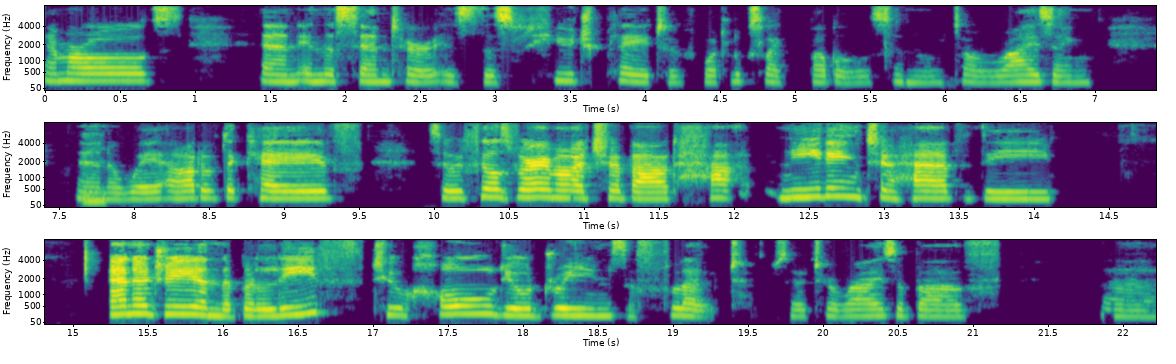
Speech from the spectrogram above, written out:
emeralds, and in the center is this huge plate of what looks like bubbles, and it's all rising, and mm. a way out of the cave. So it feels very much about ha- needing to have the energy and the belief to hold your dreams afloat. So to rise above uh,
